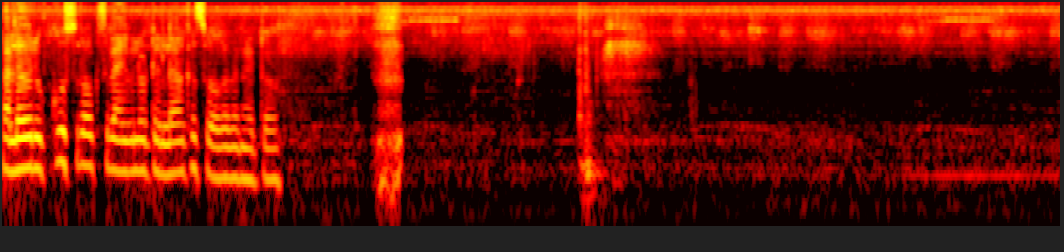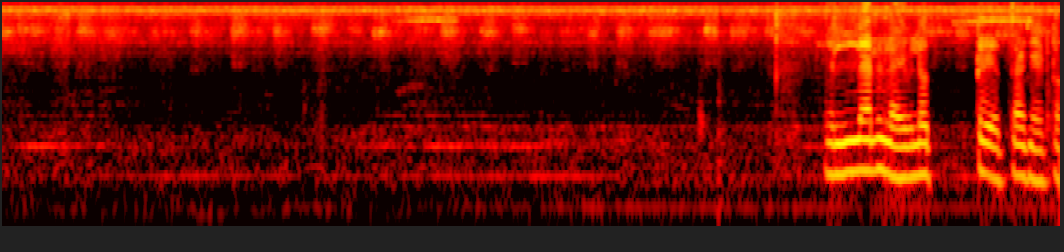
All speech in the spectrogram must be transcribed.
ഹലോ രുക്കൂസ് റോക്സ് ലൈവിലോട്ട് എല്ലാവർക്കും സ്വാഗതം കേട്ടോ. എല്ലാവരും ലൈവിലോട്ട് എത്താൻ കേട്ടോ.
